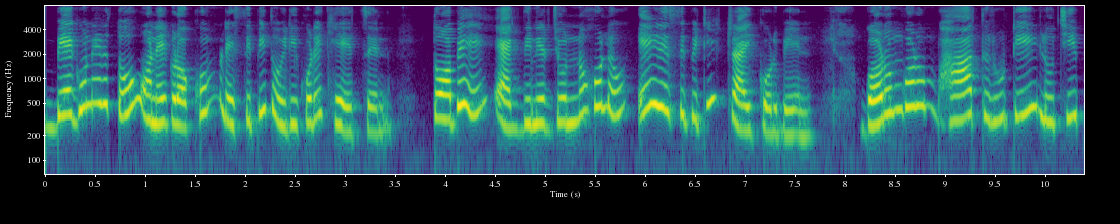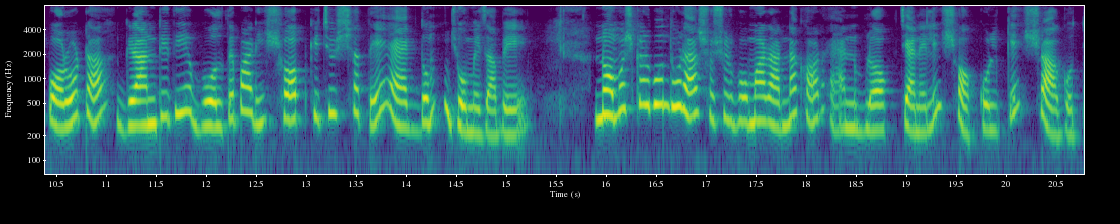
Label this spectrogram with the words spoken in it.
বেগুনের তো অনেক রকম রেসিপি তৈরি করে খেয়েছেন। তবে একদিনের জন্য হলেও এই রেসিপিটি ট্রাই করবেন। গরম গরম ভাত, রুটি, লুচি, পরোটা, গ্রান্টি দিয়ে বলতে পারি সব কিছুর সাথে একদম জমে যাবে। নমস্কার বন্ধুরা, শ্বশুর বৌমা রান্নাঘর অ্যান্ড ব্লগ চ্যানেলে সকলকে স্বাগত।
